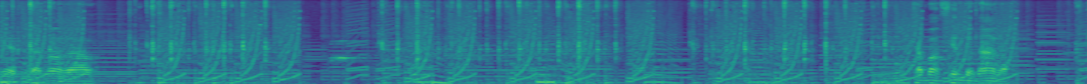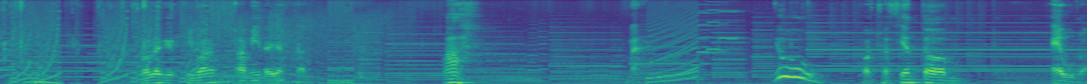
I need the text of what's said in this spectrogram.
Mierda, no ha dado. No estamos haciendo nada. Solo hay que esquivar. Ah, mira, ya está. Ah. Va. ¡Yuhu! 800 euros.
